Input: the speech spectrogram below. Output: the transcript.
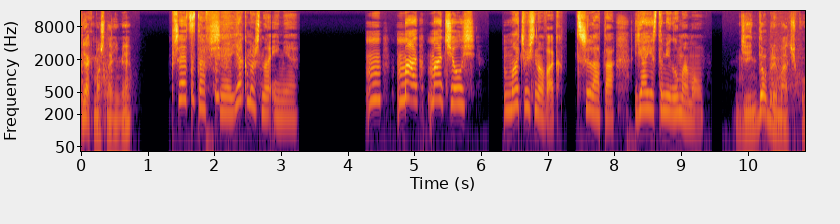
Jak masz na imię? Przedstaw się, jak masz na imię? Mm, Ma, Maciuś, Maciuś Nowak, trzy lata. Ja jestem jego mamą. Dzień dobry, Maćku.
